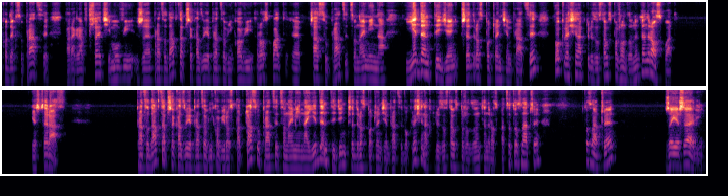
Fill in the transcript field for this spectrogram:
kodeksu pracy, paragraf trzeci mówi, że pracodawca przekazuje pracownikowi rozkład e, czasu pracy co najmniej na jeden tydzień przed rozpoczęciem pracy w okresie, na który został sporządzony ten rozkład. Jeszcze raz. Pracodawca przekazuje pracownikowi rozkład czasu pracy co najmniej na jeden tydzień przed rozpoczęciem pracy w okresie, na który został sporządzony ten rozkład. Co to znaczy? To znaczy, że jeżeli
